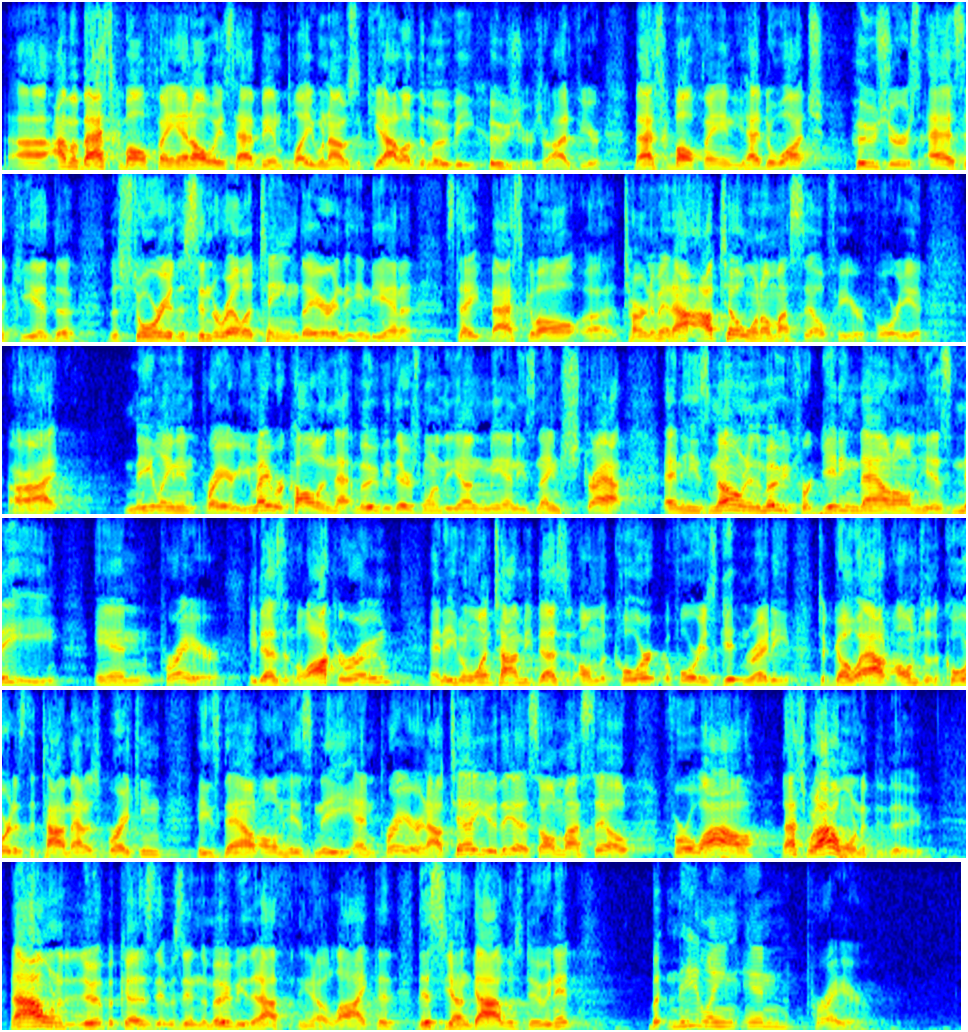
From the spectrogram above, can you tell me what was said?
Uh, I'm a basketball fan, always have been, played when I was a kid. I love the movie Hoosiers, right? If you're a basketball fan, you had to watch Hoosiers as a kid, the, the story of the Cinderella team there in the Indiana State basketball uh, tournament. I, I'll tell one on myself here for you, all right? kneeling in prayer. You may recall in that movie, there's one of the young men, he's named Strap, and he's known in the movie for getting down on his knee in prayer. He does it in the locker room, and even one time he does it on the court before he's getting ready to go out onto the court as the timeout is breaking. He's down on his knee in prayer. And I'll tell you this on myself, for a while, that's what I wanted to do. Now, I wanted to do it because it was in the movie that I you know, liked, that this young guy was doing it, but kneeling in prayer.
